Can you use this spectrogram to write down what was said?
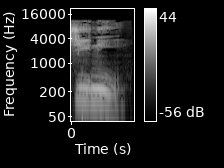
基尼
